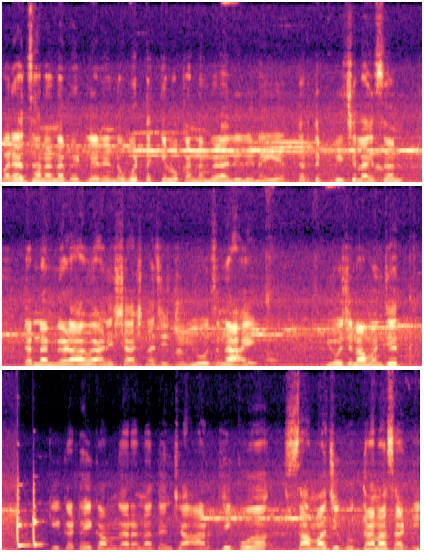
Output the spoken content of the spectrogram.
बऱ्याच जणांना भेटलेले नव्वद टक्के लोकांना मिळालेले नाही आहेत तर ते पीच लायसन त्यांना मिळावे आणि शासनाची जी योजना आहे योजना म्हणजे की गठाई कामगारांना त्यांच्या आर्थिक व सामाजिक उद्धानासाठी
